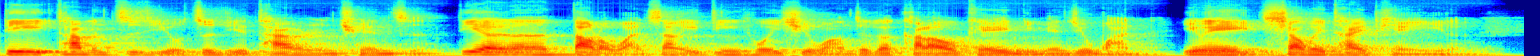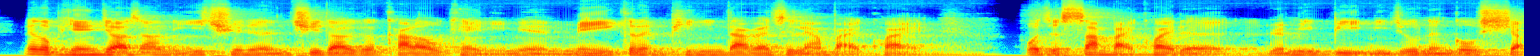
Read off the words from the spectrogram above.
第一，他们自己有自己的台湾人圈子；第二呢，到了晚上一定会去往这个卡拉 OK 里面去玩，因为消费太便宜了。那个便宜就好像你一群人去到一个卡拉 OK 里面，每一个人平均大概是两百块或者三百块的人民币，你就能够消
